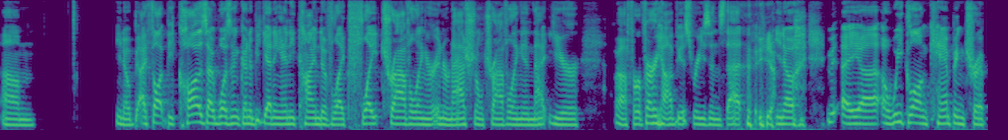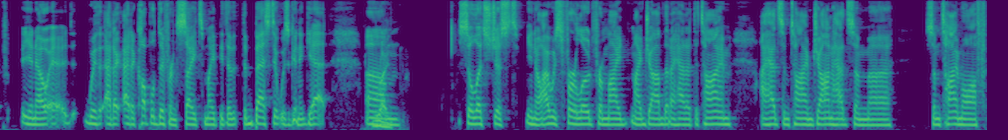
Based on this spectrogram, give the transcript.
um, you know, I thought because I wasn't going to be getting any kind of like flight traveling or international traveling in that year, uh, for very obvious reasons that yeah. you know a uh, a week long camping trip you know eh, with at a, at a couple different sites might be the, the best it was going to get um, right. so let's just you know I was furloughed from my my job that I had at the time I had some time John had some uh, some time off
